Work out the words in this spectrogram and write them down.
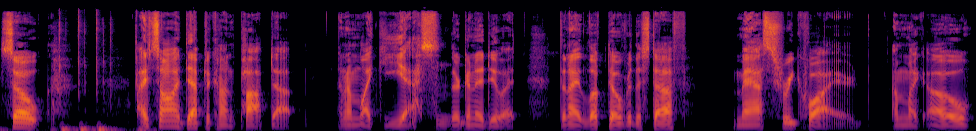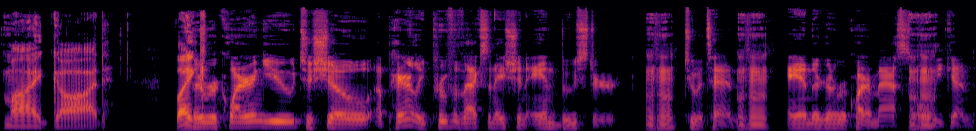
So I saw Adepticon popped up and I'm like, yes, they're Mhm. gonna do it. Then I looked over the stuff. Masks required. I'm like, oh my god. Like They're requiring you to show apparently proof of vaccination and booster Mhm, to attend, mhm, and they're going to require masks the whole Mhm. weekend.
